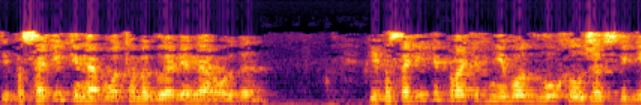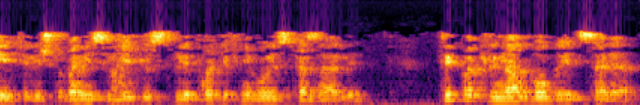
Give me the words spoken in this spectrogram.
и посадите Навота во главе народа, и посадите против него двух лжесвидетелей, чтобы они свидетельствовали против него и сказали, ты проклинал Бога и царя,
